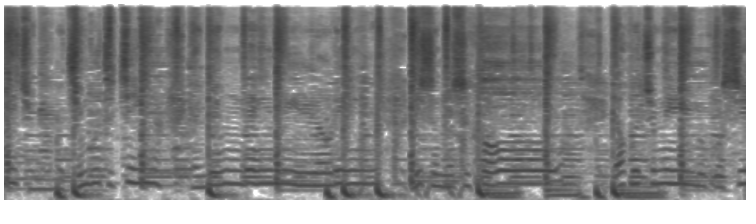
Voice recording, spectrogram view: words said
你却那么情不自禁，甘愿被你蹂躏。你什么时候要回去你们呼吸？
